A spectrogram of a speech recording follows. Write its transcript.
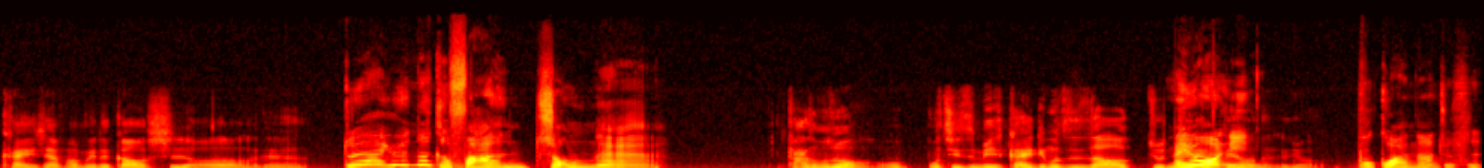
看一下旁边的告示哦，这样那个罚很重哎、罚多重？我我其实没概念，我只知道就没有啊你那个就不不管啊，就是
